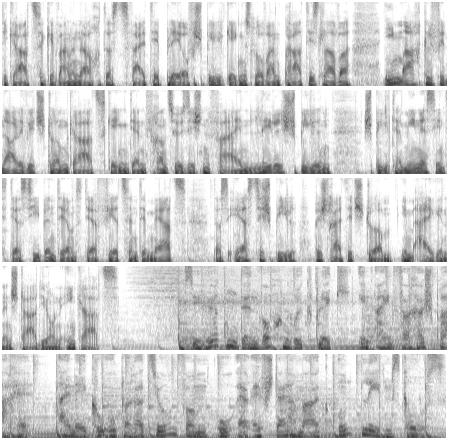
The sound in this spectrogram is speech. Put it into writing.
Die Grazer gewannen auch das zweite Playoff-Spiel gegen Slovan Bratislava. Im Achtelfinale wird Sturm Graz gegen den französischen Verein Lille spielen. Spieltermine sind der 7. und der 14. März. Das erste Spiel bestreitet Sturm im eigenen Stadion in Graz. Sie hörten den Wochenrückblick in einfacher Sprache. Eine Kooperation von ORF Steiermark und Lebensgroß.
